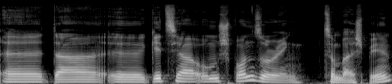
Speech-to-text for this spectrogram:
da äh, geht es ja um Sponsoring zum Beispiel.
